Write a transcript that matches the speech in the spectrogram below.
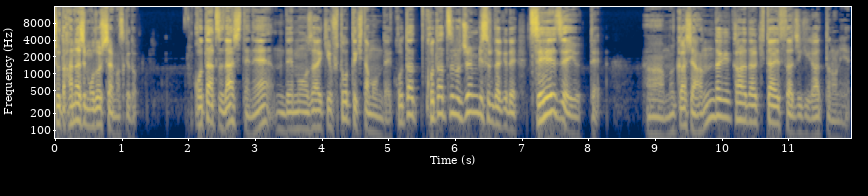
ちょっと話戻しちゃいますけど。こたつ出してね。で、もう最近太ってきたもんで、こた、こたつの準備するだけで、ぜいぜい言って。あ昔あんだけ体鍛えてた時期があったのに。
